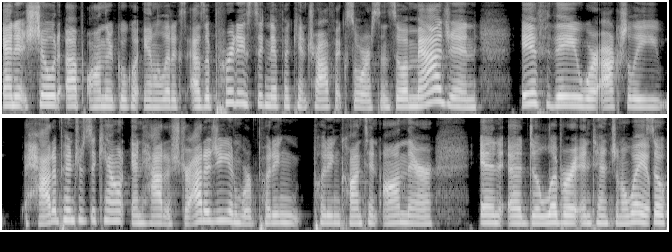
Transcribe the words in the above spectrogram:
and it showed up on their Google Analytics as a pretty significant traffic source. And so imagine if they were actually had a Pinterest account and had a strategy and were putting putting content on there in a deliberate intentional way. So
